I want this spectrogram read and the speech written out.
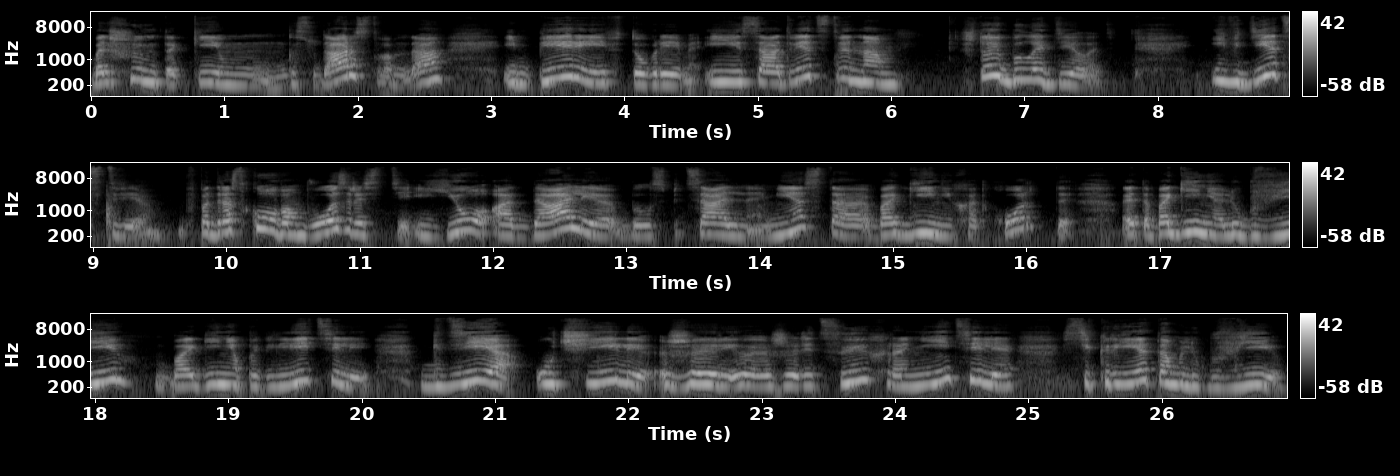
большим таким государством, да, империей в то время. И, соответственно, что и было делать? И в детстве, в подростковом возрасте ее отдали, было специальное место богини Хатхорты, это богиня любви, богиня повелителей, где учили жрецы, хранители секретам любви,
